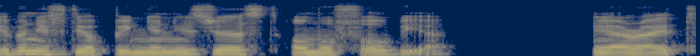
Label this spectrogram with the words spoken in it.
even if the opinion is just homophobia. Yeah, right.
